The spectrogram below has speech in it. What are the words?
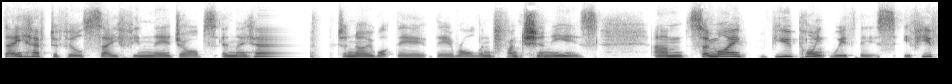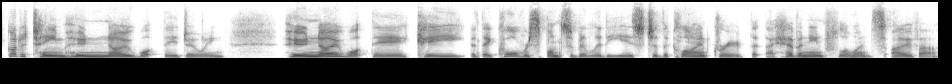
They have to feel safe in their jobs and they have to know what their, their role and function is. Um, so, my viewpoint with this if you've got a team who know what they're doing, who know what their key, their core responsibility is to the client group that they have an influence over,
